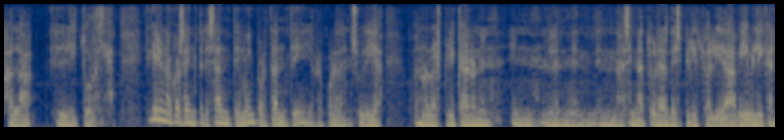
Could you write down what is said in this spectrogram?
a la liturgia. Y aquí hay una cosa interesante, muy importante, yo recuerdo en su día cuando nos lo explicaron en, en, asignaturas de espiritualidad bíblica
